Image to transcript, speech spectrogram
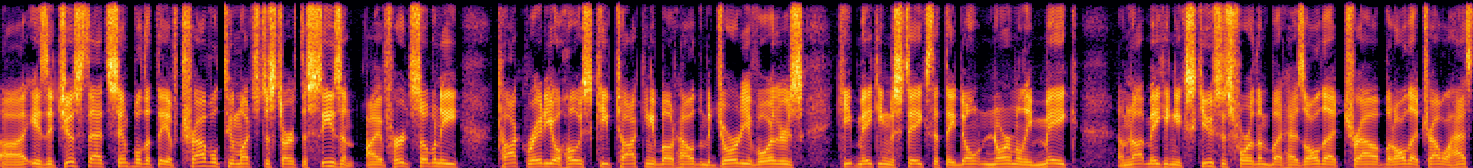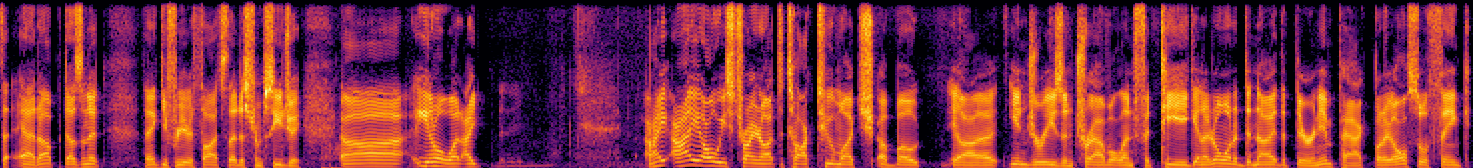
uh, is it just that simple that they have traveled too much to start the season? I have heard so many talk radio hosts keep talking about how the majority of Oilers keep making mistakes that they don't normally make. I'm not making excuses for them, but has all that travel, but all that travel has to add up, doesn't it? Thank you for your thoughts. That is from CJ. Uh, you know what? I I, I always try not to talk too much about uh, injuries and travel and fatigue, and I don't want to deny that they're an impact, but I also think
